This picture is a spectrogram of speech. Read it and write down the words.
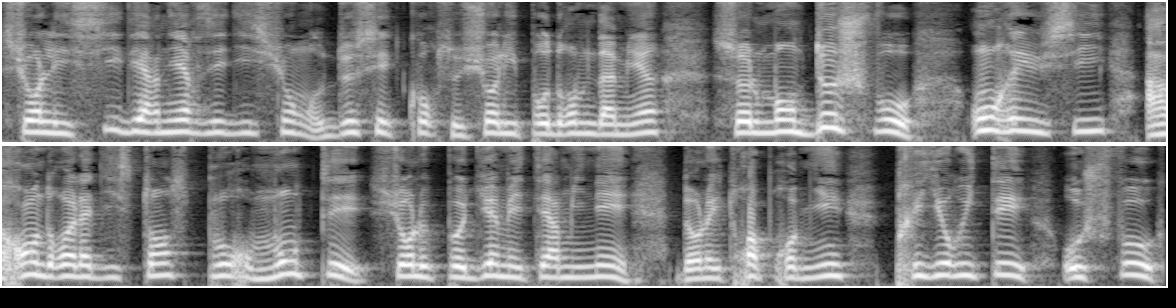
sur les six dernières éditions de cette course sur l'hippodrome d'Amiens. Seulement deux chevaux ont réussi à rendre la distance pour monter sur le podium et terminer dans les trois premiers. Priorité aux chevaux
